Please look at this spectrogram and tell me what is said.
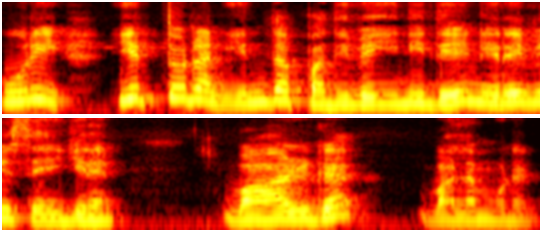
கூறி இத்துடன் இந்த பதிவை இனிதே நிறைவு செய்கிறேன். வாழ்க வளமுடன்.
